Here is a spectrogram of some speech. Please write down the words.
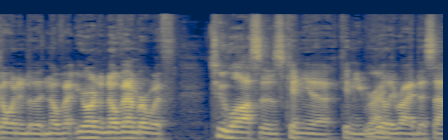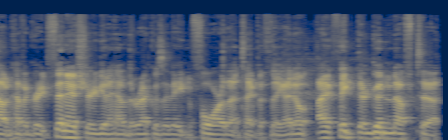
going into the Nove- you're into November with two losses. Can you can you Right. really ride this out and have a great finish? Or are you going to have the requisite eight and four, that type of thing? I don't. I think they're good enough to.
